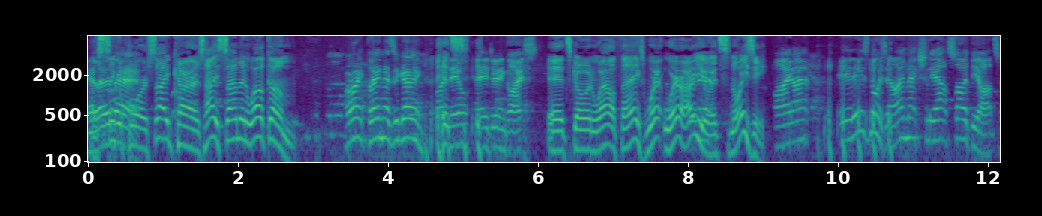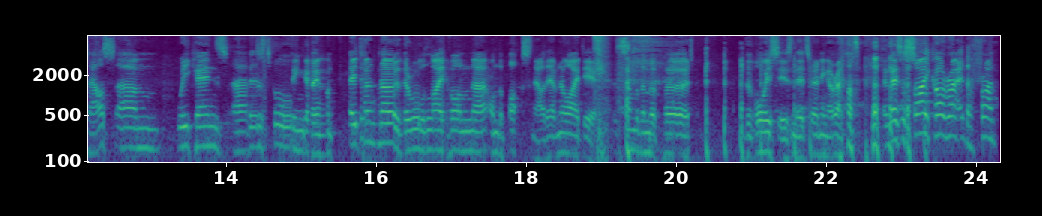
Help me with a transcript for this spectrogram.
Hello of Singapore there. Sidecars. Hi, Simon. Welcome. All right, Glenn, how's it going? Hi, It's- Neil. How you doing, guys? It's going well, thanks. Where where are you? It's noisy. I, I it is noisy. I'm actually outside the Arts House. Um, weekends, uh, there's a school thing going on. They don't know they're all live on uh, on the box now. They have no idea. Some of them have heard the voices and they're turning around. And there's a sidecar right at the front.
